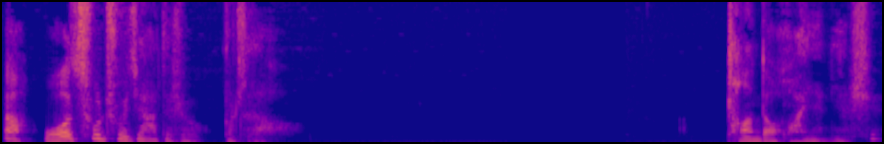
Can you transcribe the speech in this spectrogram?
啊，我初出家的时候不知道，常到华严念学，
